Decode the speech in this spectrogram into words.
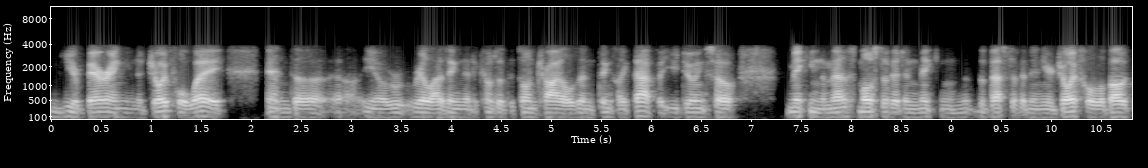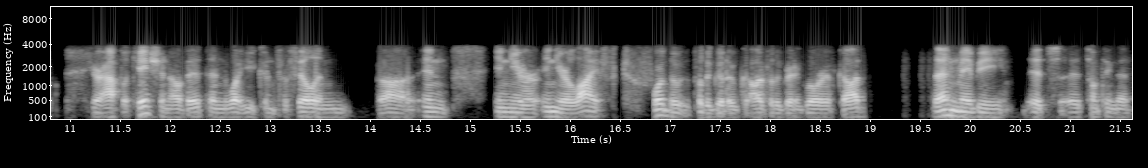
you're bearing in a joyful way and uh, uh, you know realizing that it comes with its own trials and things like that but you're doing so making the most most of it and making the best of it and you're joyful about your application of it and what you can fulfill in uh, in in your in your life for the for the good of God for the greater glory of God then maybe it's it's something that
